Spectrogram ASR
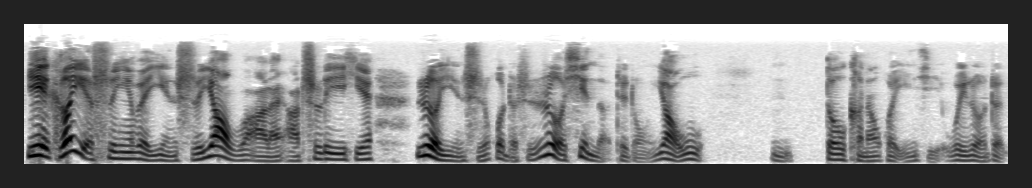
也可以是因为饮食药物而来啊，吃了一些热饮食或者是热性的这种药物，嗯，都可能会引起胃热症。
